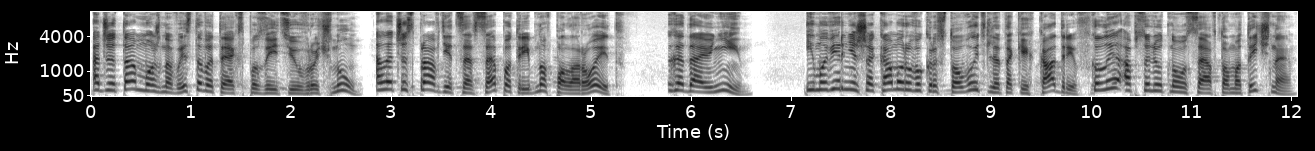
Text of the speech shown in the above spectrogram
адже там можна виставити експозицію вручну. Але чи справді це все потрібно в Polaroid? Гадаю, ні. Імовірніше, камеру використовують для таких кадрів, коли абсолютно усе автоматичне.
